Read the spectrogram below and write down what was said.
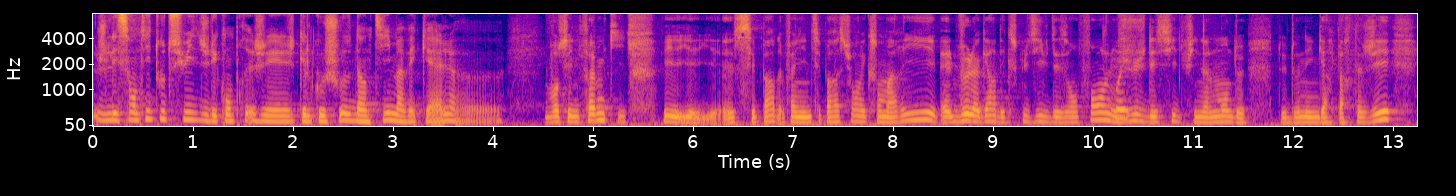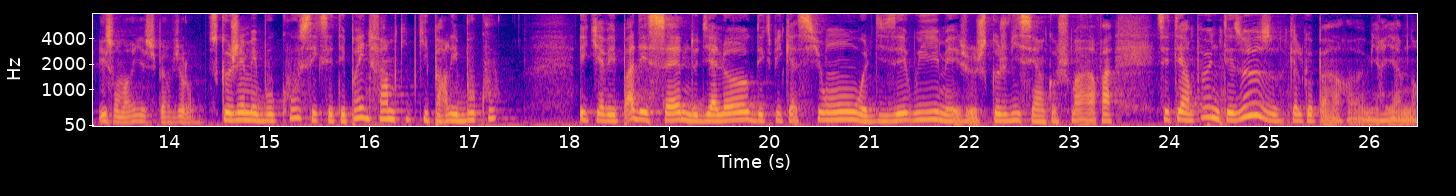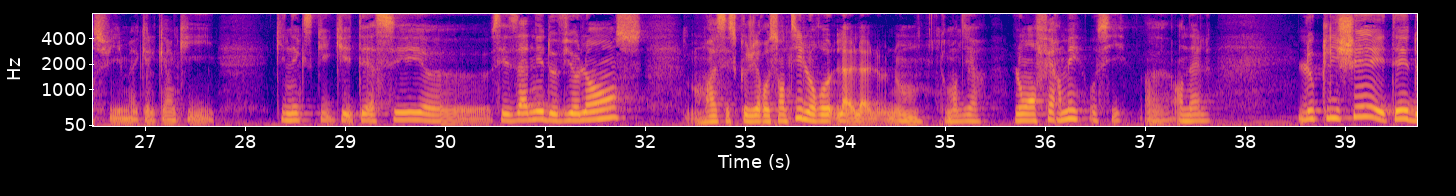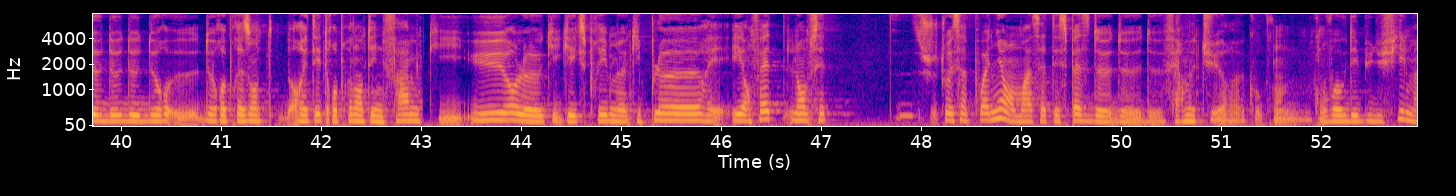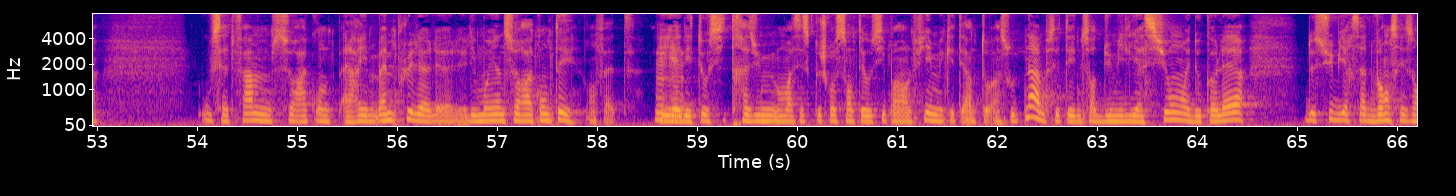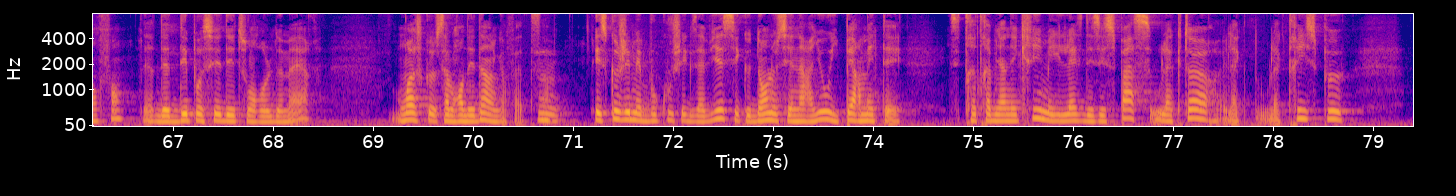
je l'ai senti tout de suite. Je l'ai compris. J'ai quelque chose d'intime avec elle. euh, Bon, c'est une femme qui elle sépare, enfin, il y a une séparation avec son mari. Elle veut la garde exclusive des enfants. Le Oui. juge décide finalement de, de donner une garde partagée, et son mari est super violent. Ce que j'aimais beaucoup, c'est que c'était pas une femme qui, qui parlait beaucoup et qu'il n'y avait pas des scènes de dialogue, d'explication où elle disait oui, mais ce que je vis c'est un cauchemar. Enfin, c'était un peu une taiseuse quelque part, euh, Myriam dans ce film, quelqu'un qui qui, était assez euh, ces années de violence. Moi, c'est ce que j'ai ressenti. l'ont comment dire, l'ont enfermée aussi euh, en elle. Le cliché était de, de, de, représenter, aurait été de représenter une femme qui hurle, qui, exprime, qui pleure. Et, et en fait, cette- je trouvais ça poignant, moi, cette espèce de, de, de fermeture qu'on qu'on voit au début du film, où cette femme se raconte, elle n'arrive même plus les moyens de se raconter, en fait. Et Mhm. elle était aussi très hum- Moi, c'est ce que je ressentais aussi pendant le film, et qui était insoutenable. C'était une sorte d'humiliation et de colère de subir ça devant ses enfants, d'être dépossédée de son rôle de mère. Moi, ce que ça me rendait dingue, en fait. ça. Mm. Et ce que j'aimais beaucoup chez Xavier, c'est que dans le scénario, il permettait. C'est très très bien écrit, mais il laisse des espaces où l'acteur l'act- ou l'actrice peut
